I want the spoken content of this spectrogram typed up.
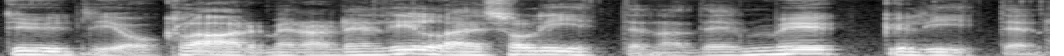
tydlig och klar medan den lilla är så liten att det är en mycket liten,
